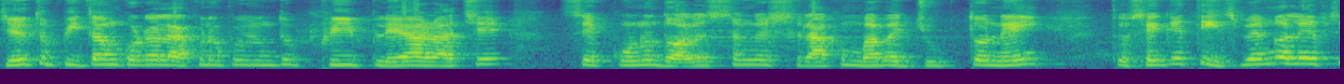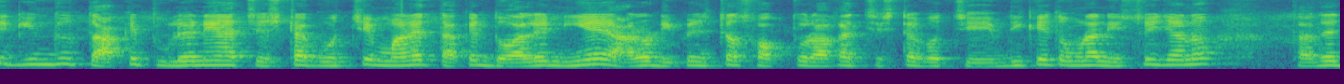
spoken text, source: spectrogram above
যেহেতু প্রীতম কোটাল এখনও পর্যন্ত ফ্রি প্লেয়ার আছে, সে কোনো দলের সঙ্গে সেরকমভাবে যুক্ত নেই। তো সেক্ষেত্রে ইস্টবেঙ্গল এফসি কিন্তু তাকে তুলে নেওয়ার চেষ্টা করছে মানে তাকে দলে নিয়ে আরও ডিফেন্সটা শক্ত রাখার চেষ্টা করছে। এদিকে তোমরা নিশ্চয়ই জানো তাদের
